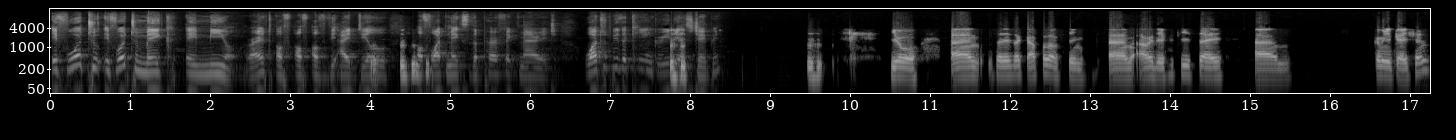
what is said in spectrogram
if we're to if we're to make a meal right of of, of the ideal Mm-hmm. of what makes the perfect marriage what would be the key ingredients jp Yo, um, so there's a couple of things. Um, I would definitely say um, communication,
